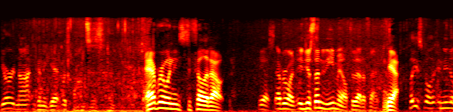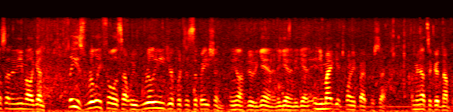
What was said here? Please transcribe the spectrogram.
You're not going to get responses. Everyone needs to fill it out. Yes, everyone. And you'll send an email to that effect. Yeah. please fill and then you'll send an email again please really fill this out we really need your participation and you'll have to do it again and again and again and you might get 25% i mean that's a good number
